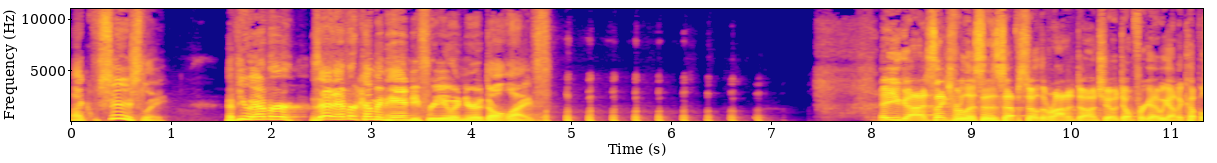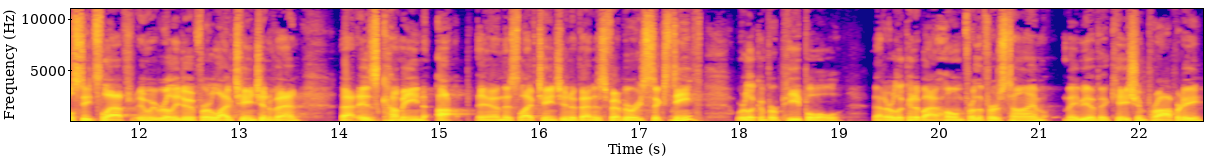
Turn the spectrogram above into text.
Like, seriously, have you ever? Has that ever come in handy for you in your adult life? Hey, you guys, thanks for listening to this episode of the Ron and Don Show. Don't forget, we got a couple seats left, and we really do for a life changing event that is coming up. And this life changing event is February 16th. We're looking for people that are looking to buy a home for the first time, maybe a vacation property,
